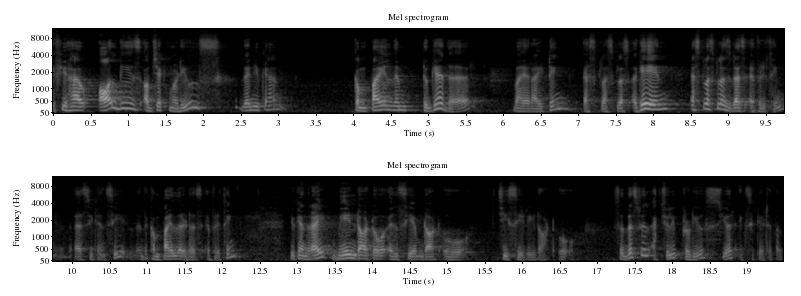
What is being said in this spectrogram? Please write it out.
if you have all these object modules then you can compile them together by writing S++ plus again S++ plus does everything as you can see the compiler does everything. You can write main.o lcm.o gcd.o. So this will actually produce your executable.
